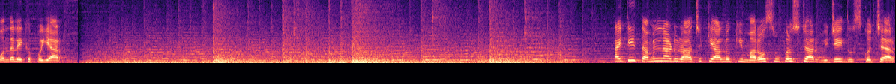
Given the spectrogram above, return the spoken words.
పొందలేకపోయారు. అయితే తమిళనాడు రాజకీయాల్లోకి మరో సూపర్ స్టార్ విజయ్ దూసుకొచ్చారు.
